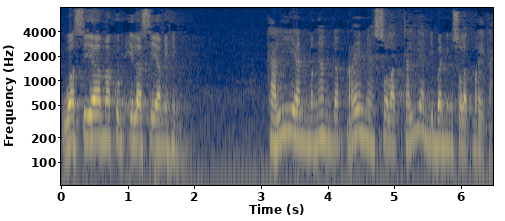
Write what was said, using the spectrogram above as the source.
wa siyamakum ila siyamihim." Kalian menganggap remeh solat kalian dibanding solat mereka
